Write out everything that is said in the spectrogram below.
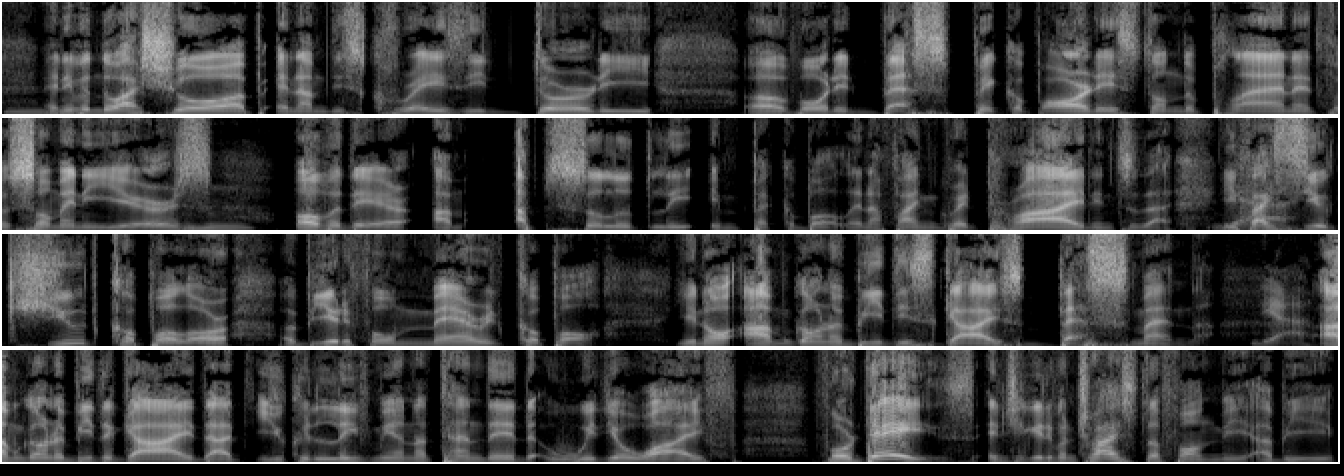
And even though I show up and I'm this crazy, dirty, uh, voted best pickup artist on the planet for so many years, over there I'm absolutely impeccable and I find great pride into that. If I see a cute couple or a beautiful married couple, you know, I'm gonna be this guy's best man. yeah. I'm gonna be the guy that you could leave me unattended with your wife for days, and she could even try stuff on me. I'd be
